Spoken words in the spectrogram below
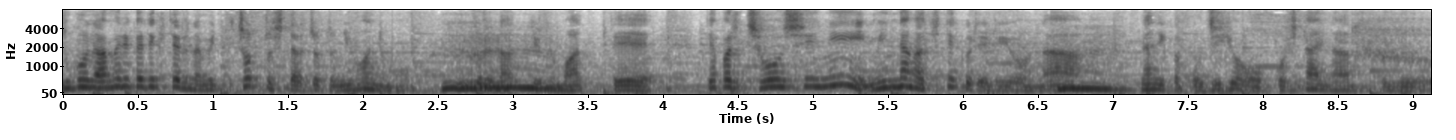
そこにアメリカで来てるのを見てちょっとしたらちょっと日本にも来るなっていうのもあって、やっぱり銚子にみんなが来てくれるような、うん何かこう事業を起こしたいなっていう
